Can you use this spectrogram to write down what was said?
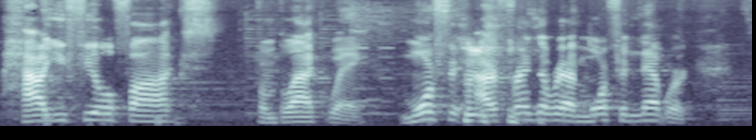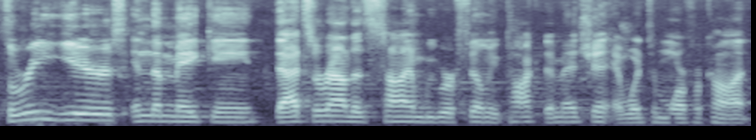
How you feel, Fox from Blackwing? Morphin, our friends over at Morphin Network. Three years in the making. That's around the time we were filming Pocket Dimension and went to Morphicon.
